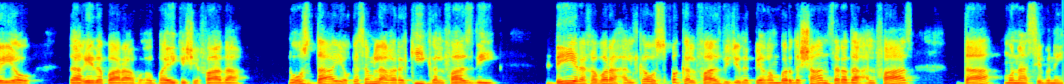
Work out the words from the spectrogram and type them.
کوي او داغه د پاره پای کې شفا ده نو اوس دا یو قسم لا غرقی کلفاظ دي ډیره خبره هلکه او سپک الفاظ دي چې د پیغمبر د شان سره دا الفاظ دا مناسب نه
